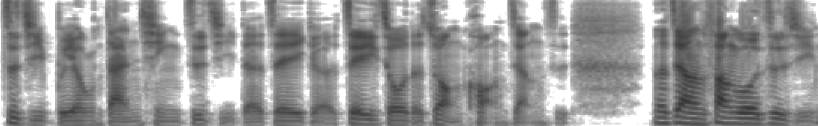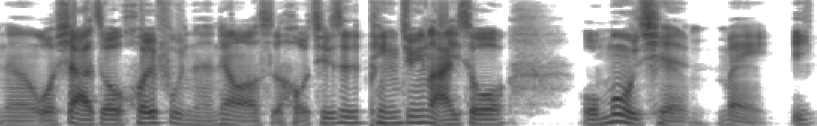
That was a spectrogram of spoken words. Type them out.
自己不用担心自己的这个这一周的状况，这样子。那这样放过自己呢？我下周恢复能量的时候，其实平均来说，我目前每一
